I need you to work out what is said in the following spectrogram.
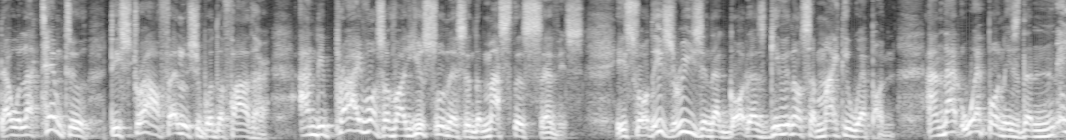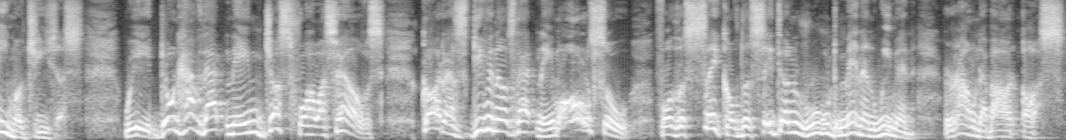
that will attempt to destroy our fellowship with the Father and deprive us of our usefulness in the Master's service. It's for this reason that God has given us a mighty weapon, and that weapon is the name of Jesus. We don't have that name just for ourselves. God has given us that name also for the sake of the Satan ruled men and women round about us.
